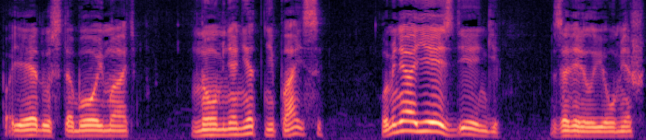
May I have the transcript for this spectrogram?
Поеду с тобой, мать. Но у меня нет ни пайсы. У меня есть деньги, — заверил ее Умеш.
